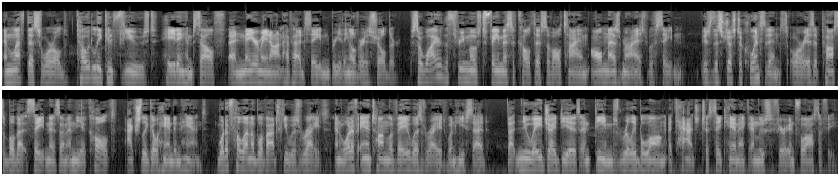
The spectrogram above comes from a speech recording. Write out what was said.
and left this world totally confused, hating himself, and may or may not have had Satan breathing over his shoulder. So why are the three most famous occultists of all time all mesmerized with Satan? Is this just a coincidence, or is it possible that Satanism and the occult actually go hand in hand? What if Helena Blavatsky was right, and what if Anton LaVey was right when he said that New Age ideas and themes really belong attached to satanic and Luciferian philosophy?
